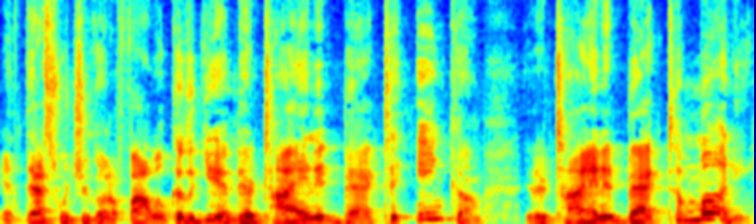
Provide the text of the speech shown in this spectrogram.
and that's what you're going to follow. Because again they're tying it back to income. They're tying it back to money.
